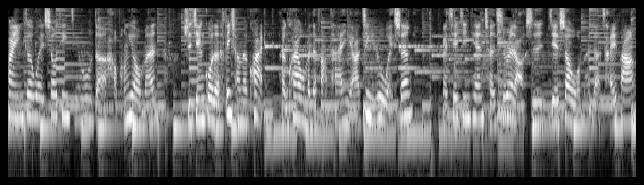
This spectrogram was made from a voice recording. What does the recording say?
欢迎各位收听节目的好朋友们。时间过得非常的快，很快我们的访谈也要进入尾声。感谢今天陈思睿老师接受我们的采访。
